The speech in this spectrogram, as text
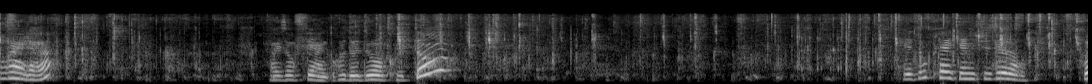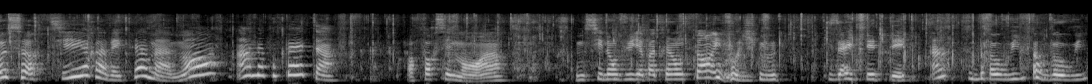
Voilà. Ils ont fait un gros dodo entre temps. Et donc là, ils viennent juste de ressortir avec la maman. Hein, ma poupette Alors forcément, hein. Même s'ils l'ont vu il n'y a pas très longtemps, il faut qu'ils aillent téter. Hein Bah oui, oh bah oui.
